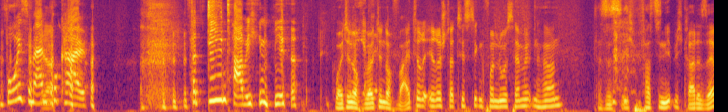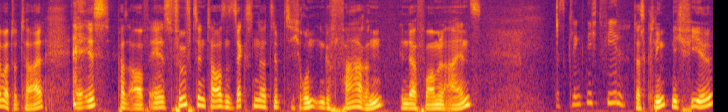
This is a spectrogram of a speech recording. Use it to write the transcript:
wo ist mein Ja. Pokal? Verdient habe ich ihn mir. Wollt ihr noch, wollt ihr noch weitere irre Statistiken von Lewis Hamilton hören? Das ist, ich, fasziniert mich gerade selber total. Er ist, pass auf, er ist 15.670 Runden gefahren in der Formel 1. Das klingt nicht viel. Das klingt nicht viel.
